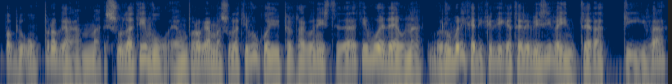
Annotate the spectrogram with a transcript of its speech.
proprio un programma sulla TV, è un programma sulla TV con i protagonisti della TV ed è una rubrica di critica televisiva interattiva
